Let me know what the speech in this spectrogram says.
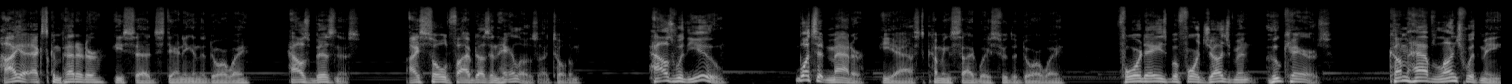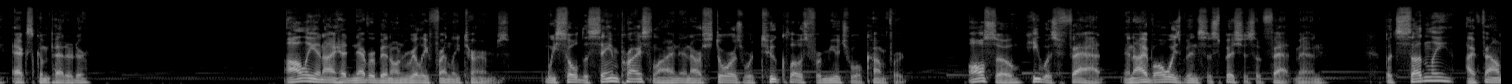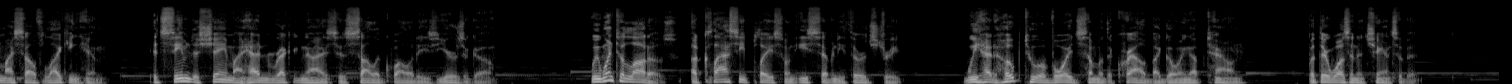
Hiya, ex-competitor, he said, standing in the doorway. How's business? I sold five dozen halos, I told him. How's with you? What's it matter? he asked, coming sideways through the doorway. Four days before judgment, who cares? Come have lunch with me, ex-competitor. Ollie and I had never been on really friendly terms. We sold the same price line and our stores were too close for mutual comfort. Also, he was fat, and I've always been suspicious of fat men. But suddenly, I found myself liking him. It seemed a shame I hadn't recognized his solid qualities years ago. We went to Lotto's, a classy place on East 73rd Street. We had hoped to avoid some of the crowd by going uptown, but there wasn't a chance of it.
